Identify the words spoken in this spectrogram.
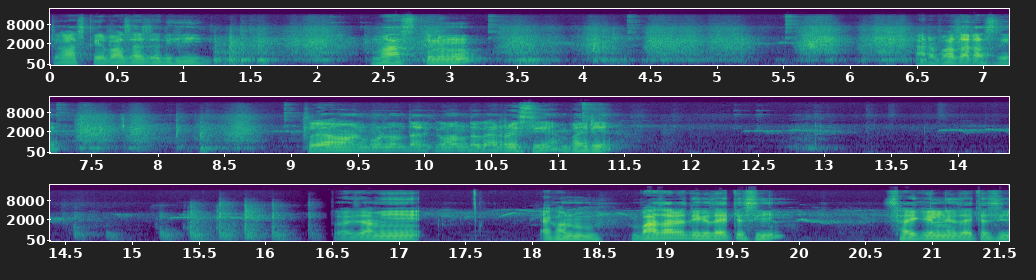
তো আজকে বাজার যে দেখি, মাছ কিনবো আর বাজার আছে। তো এখন পর্যন্ত আর কি অন্ধকার রয়েছে বাইরে। তো এই যে আমি এখন বাজারের দিকে যাইতেছি, সাইকেল নিয়ে যাইতেছি।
